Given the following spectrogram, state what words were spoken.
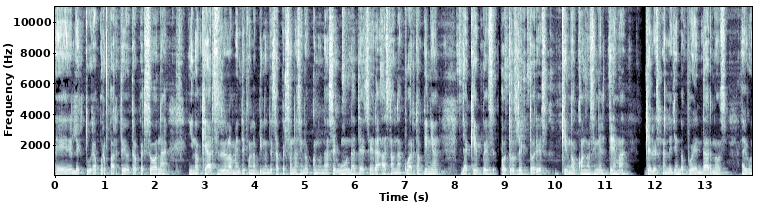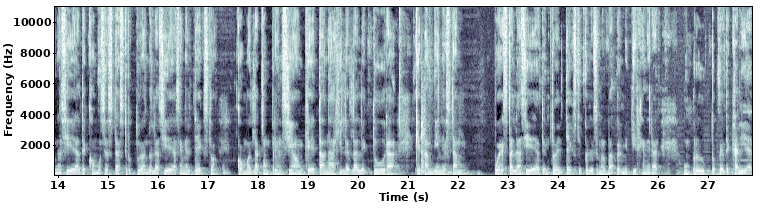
eh, lectura por parte de otra persona y no quedarse solamente con la opinión de esa persona, sino con una segunda, tercera, hasta una cuarta opinión, ya que pues otros lectores que no conocen el tema que lo están leyendo pueden darnos algunas ideas de cómo se está estructurando las ideas en el texto, cómo es la comprensión, qué tan ágil es la lectura, qué también están puestas las ideas dentro del texto y pues eso nos va a permitir generar un producto pues de calidad.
